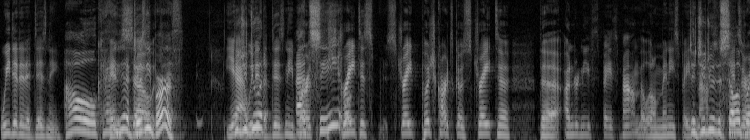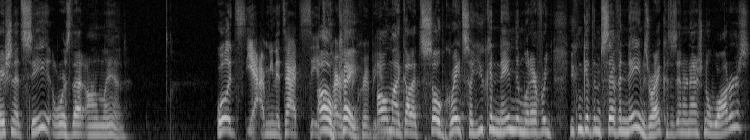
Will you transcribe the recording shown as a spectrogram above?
We did it at Disney. Oh, okay. And you did a Disney birth. Yeah, you we do did it the Disney at birth sea, straight to straight push carts go straight to the underneath Space Mountain, the little mini Space. Did you do Mountain. the kids are- celebration at sea, or was that on land? well, it's yeah. I mean, it's at sea. It's okay. the Caribbean. Oh my God, that's so great. So you can name them whatever. You can give them seven names, right? Because it's international waters.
